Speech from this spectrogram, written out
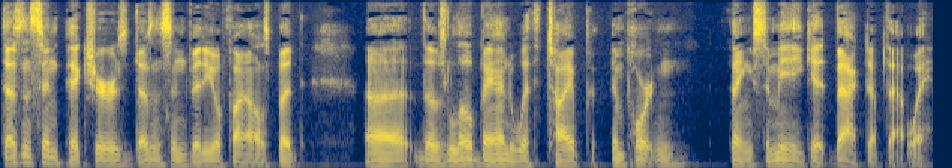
Doesn't send pictures, doesn't send video files, but uh, those low bandwidth type important things to me get backed up that way.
